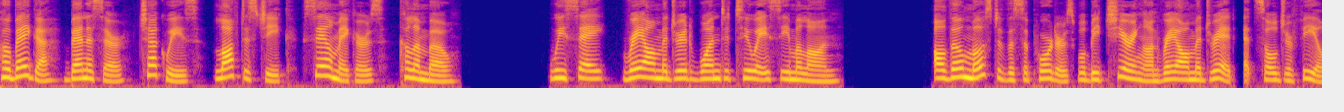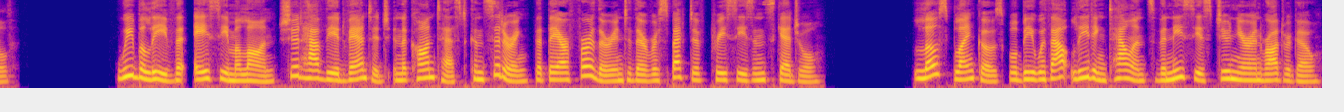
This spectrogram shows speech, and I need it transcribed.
Pobega, Bennacer, Chukwueze, Loftus-Cheek, Saelemaekers, Colombo. We say, Real Madrid 1-2 AC Milan. Although most of the supporters will be cheering on Real Madrid at Soldier Field. We believe that AC Milan should have the advantage in the contest considering that they are further into their respective preseason schedule. Los Blancos will be without leading talents Vinicius Jr. and Rodrygo.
